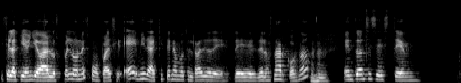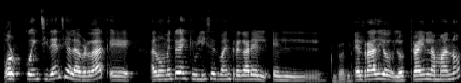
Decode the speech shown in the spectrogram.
y se la quieren llevar a los pelones como para decir, hey, mira, aquí tenemos el radio de, de, de los narcos, ¿no? Entonces, este, por coincidencia, la verdad, eh, al momento en que Ulises va a entregar el, el, Radio. el radio, lo trae en la mano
